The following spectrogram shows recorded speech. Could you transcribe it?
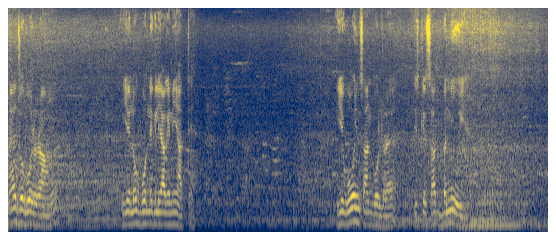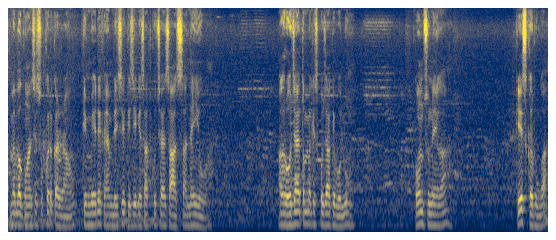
मैं जो बोल रहा हूँ, ये लोग बोलने के लिए आगे नहीं आते। ये वो इंसान बोल रहा है जिसके साथ बनी हुई है। मैं भगवान से शुक्र कर रहा हूँ कि मेरे फैमिली से किसी के साथ कुछ ऐसा हादसा नहीं हुआ। अगर हो जाए तो मैं किसको जाके बोलूँ? कौन सुनेगा? केस करूँगा?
